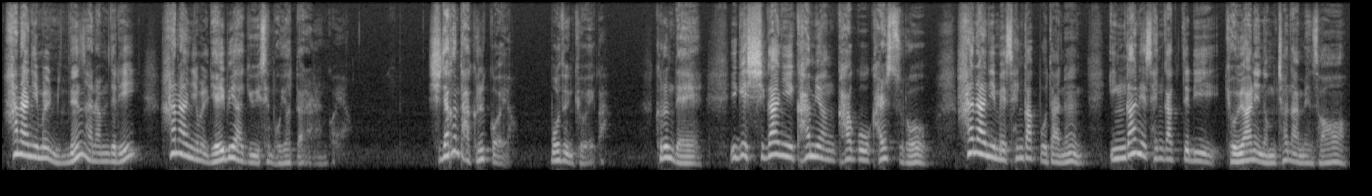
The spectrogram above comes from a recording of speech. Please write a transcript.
하나님을 믿는 사람들이 하나님을 예배하기 위해서 모였다라는 거예요. 시작은 다 그럴 거예요. 모든 교회가. 그런데 이게 시간이 가면 가고 갈수록 하나님의 생각보다는 인간의 생각들이 교회 안에 넘쳐나면서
